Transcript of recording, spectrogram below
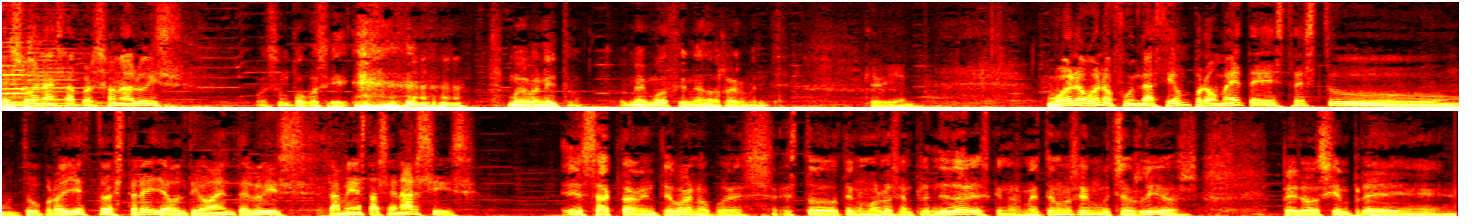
¿Te suena esa persona, Luis? Pues un poco sí. Muy bonito. Me he emocionado realmente. Qué bien. Bueno, bueno, Fundación Promete, este es tu, tu proyecto estrella últimamente, Luis. También estás en Arsis. Exactamente, bueno, pues esto tenemos los emprendedores que nos metemos en muchos líos, pero siempre eh,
